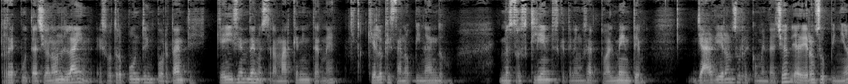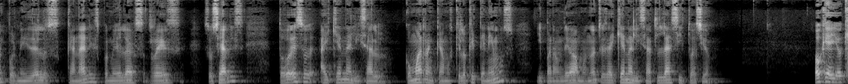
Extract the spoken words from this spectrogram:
Reputación online es otro punto importante. ¿Qué dicen de nuestra marca en Internet? ¿Qué es lo que están opinando? Nuestros clientes que tenemos actualmente ya dieron su recomendación, ya dieron su opinión por medio de los canales, por medio de las redes sociales. Todo eso hay que analizarlo. ¿Cómo arrancamos? ¿Qué es lo que tenemos? ¿Y para dónde vamos? Entonces hay que analizar la situación. Ok, ok,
